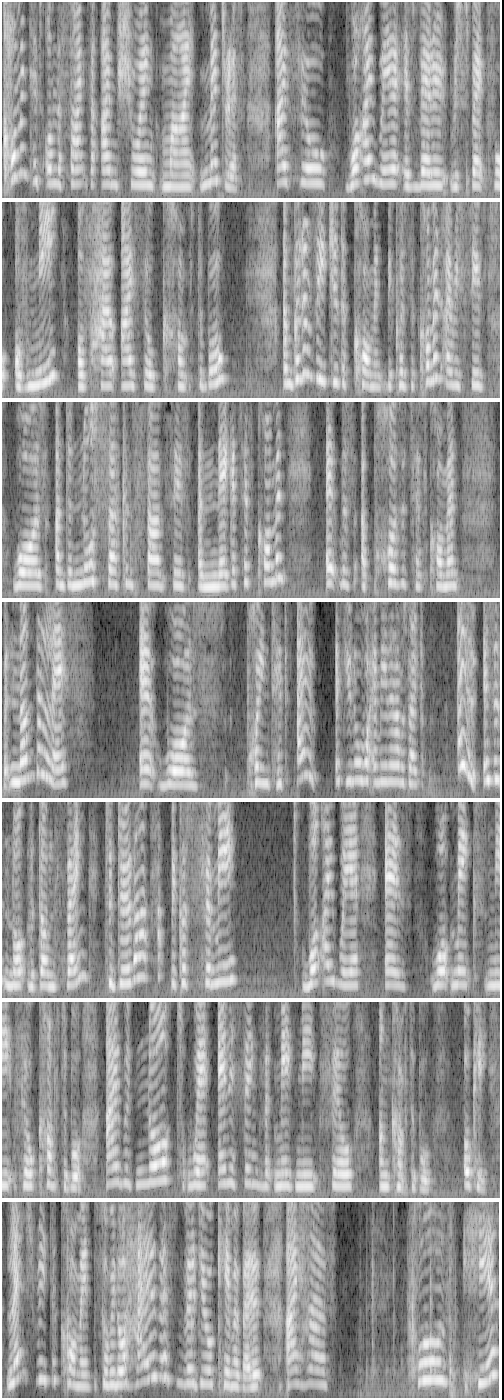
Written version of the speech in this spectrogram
commented on the fact that I'm showing my midriff. I feel what I wear is very respectful of me, of how I feel comfortable. I'm going to read you the comment because the comment I received was under no circumstances a negative comment. It was a positive comment. But nonetheless, it was pointed out, if you know what I mean. And I was like, oh, is it not the done thing to do that? Because for me, what I wear is what makes me feel comfortable. I would not wear anything that made me feel uncomfortable. Okay, let's read the comment so we know how this video came about. I have clothes here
